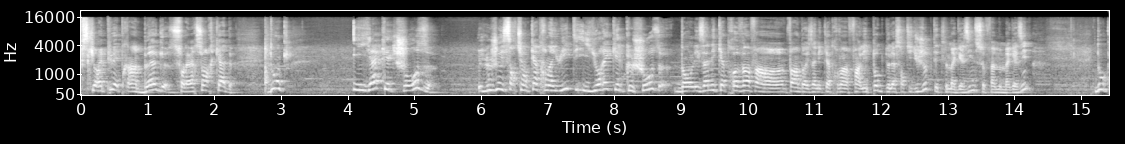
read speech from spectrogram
Ce qui aurait pu être un bug sur la version arcade. Donc, il y a quelque chose le jeu est sorti en 88, il y aurait quelque chose dans les années 80, enfin, dans les années 80, enfin l'époque de la sortie du jeu, peut-être le magazine, ce fameux magazine. Donc,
